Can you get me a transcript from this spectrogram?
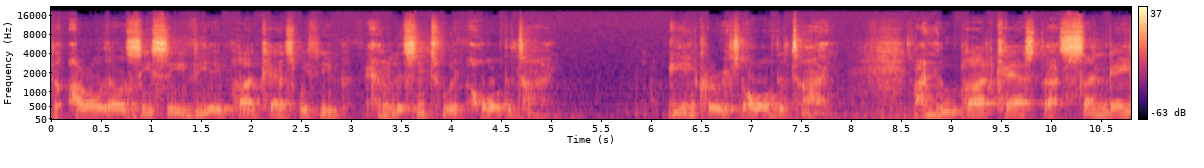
the ROLCCVA podcast with you and listen to it all the time. Be encouraged all the time. Our new podcast are Sunday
